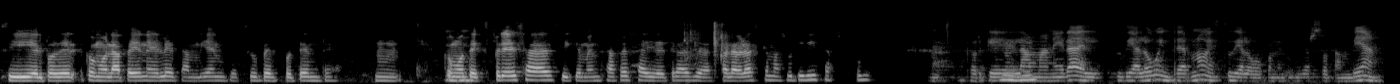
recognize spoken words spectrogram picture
sí, el poder, como la PNL también, que es súper potente. Mm cómo te expresas y qué mensajes hay detrás de las palabras que más utilizas. Porque la manera, el, tu diálogo interno es tu diálogo con el universo también.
